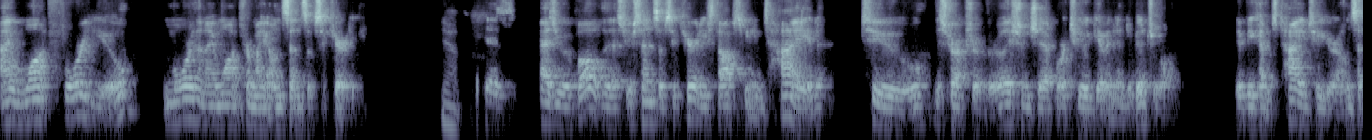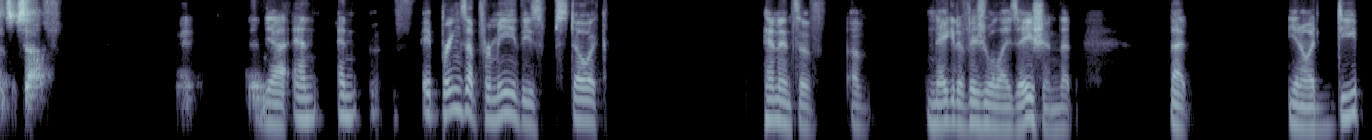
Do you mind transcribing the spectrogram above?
I want for you more than I want for my own sense of security. Yeah. Because as you evolve this, your sense of security stops being tied to the structure of the relationship or to a given individual it becomes tied to your own sense of self right? and, yeah and and it brings up for me these stoic tenets of of negative visualization that that you know a deep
